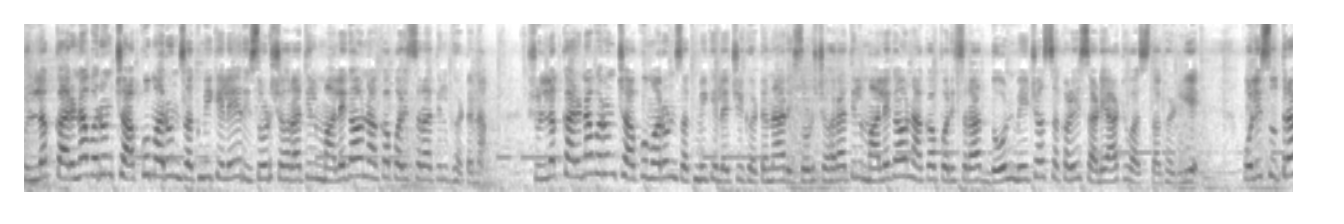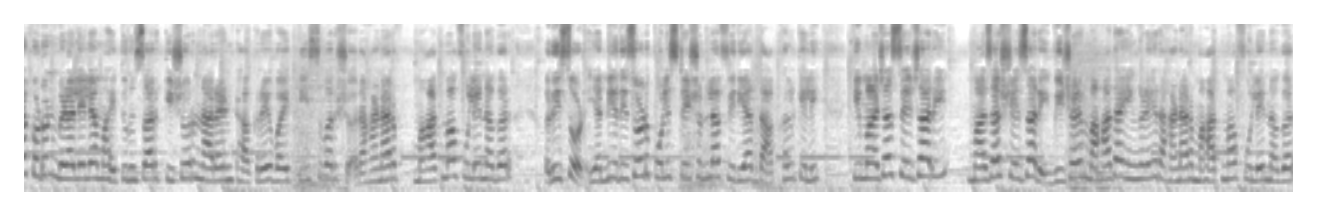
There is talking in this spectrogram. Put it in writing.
क्षुल्लक कारणावरून चाकू मारून जखमी केले रिसोड शहरातील मालेगाव नाका परिसरातील घटना. क्षुल्लक कारणावरून चाकू मारून जखमी केल्याची घटना रिसोड शहरातील मालेगाव नाका परिसरात दोन मेच्या सकाळी साडेआठ वाजता घडली आहे पोलीस सूत्राकडून मिळालेल्या माहितीनुसार किशोर नारायण ठाकरे वय तीस वर्ष राहणार महात्मा फुले नगर रिसोड यांनी रिसोड पोलीस स्टेशनला फिर्याद दाखल केली की माझ्या शेजारी माझा शेजारी विजय महादा इंगळे राहणार महात्मा फुले नगर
